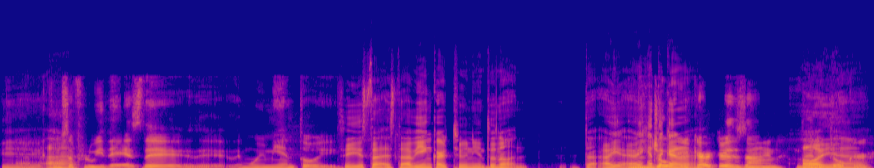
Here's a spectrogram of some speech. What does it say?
Eh, como esa Ah. fluidez de, de, de movimiento y. Sí, está, está bien cartoony. Entonces, no, hay, hay gente Joker- que... el character design del Oh, yeah. Joker.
